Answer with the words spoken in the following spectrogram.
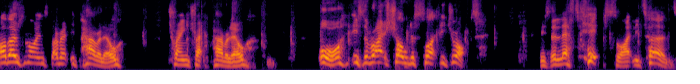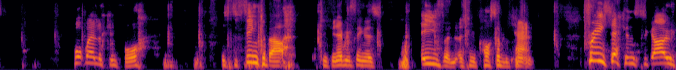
are those lines directly parallel, train track parallel? Or is the right shoulder slightly dropped? Is the left hip slightly turned? What we're looking for is to think about keeping everything as even as we possibly can. Three seconds to go,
